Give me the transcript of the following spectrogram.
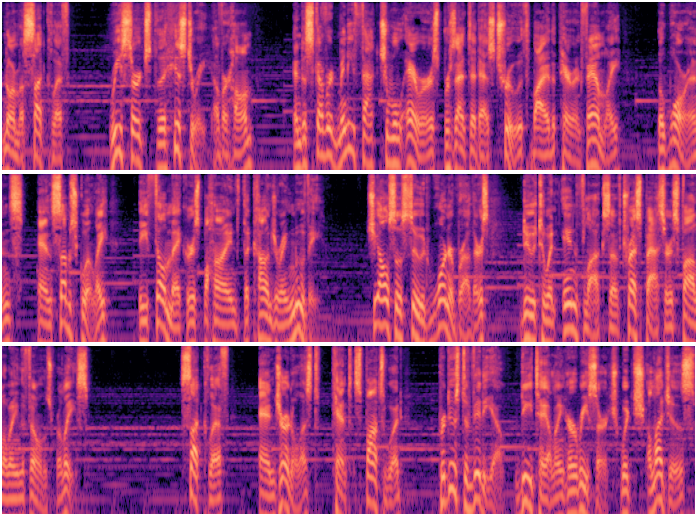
Norma Sutcliffe, researched the history of her home and discovered many factual errors presented as truth by the Perron family, the Warrens, and subsequently the filmmakers behind the Conjuring movie. She also sued Warner Brothers due to an influx of trespassers following the film's release. Sutcliffe and journalist Kent Spotswood produced a video detailing her research which alleges,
